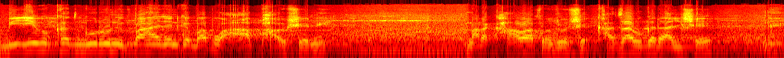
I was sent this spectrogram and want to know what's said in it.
બીજી વખત ગુરુની પાસે જઈને કે, બાપુ, આ ફાવશે નહીં. મારા ખાવા તો જોશે, ખાધા વગર હાલશે નહીં.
